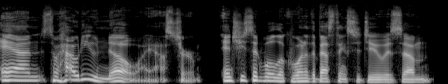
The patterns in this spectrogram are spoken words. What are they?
And so how do you know? I asked her. And she said well look one of the best things to do is um,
